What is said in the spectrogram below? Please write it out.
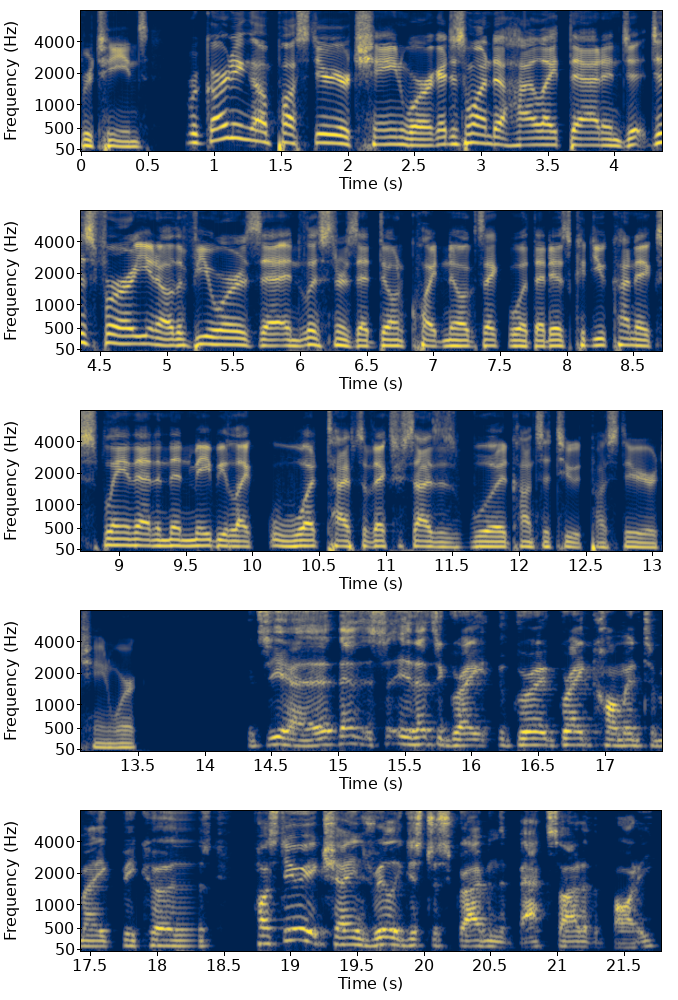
routines. Regarding uh, posterior chain work, I just wanted to highlight that, and j- just for you know the viewers and listeners that don't quite know exactly what that is, could you kind of explain that, and then maybe like what types of exercises would constitute posterior chain work? Yeah, that's that's a great great great comment to make because posterior chain is really just describing the backside of the body.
